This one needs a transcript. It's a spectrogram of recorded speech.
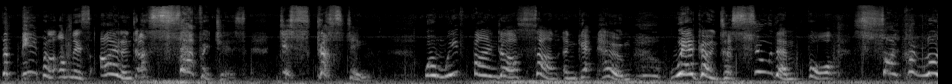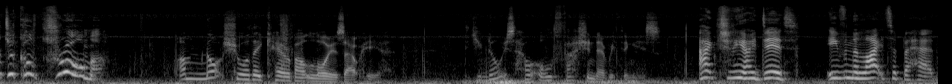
The people on this island are savages. Disgusting. When we find our son and get home, we're going to sue them for psychological trauma. I'm not sure they care about lawyers out here. Did you notice how old fashioned everything is? Actually, I did. Even the lights up ahead.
